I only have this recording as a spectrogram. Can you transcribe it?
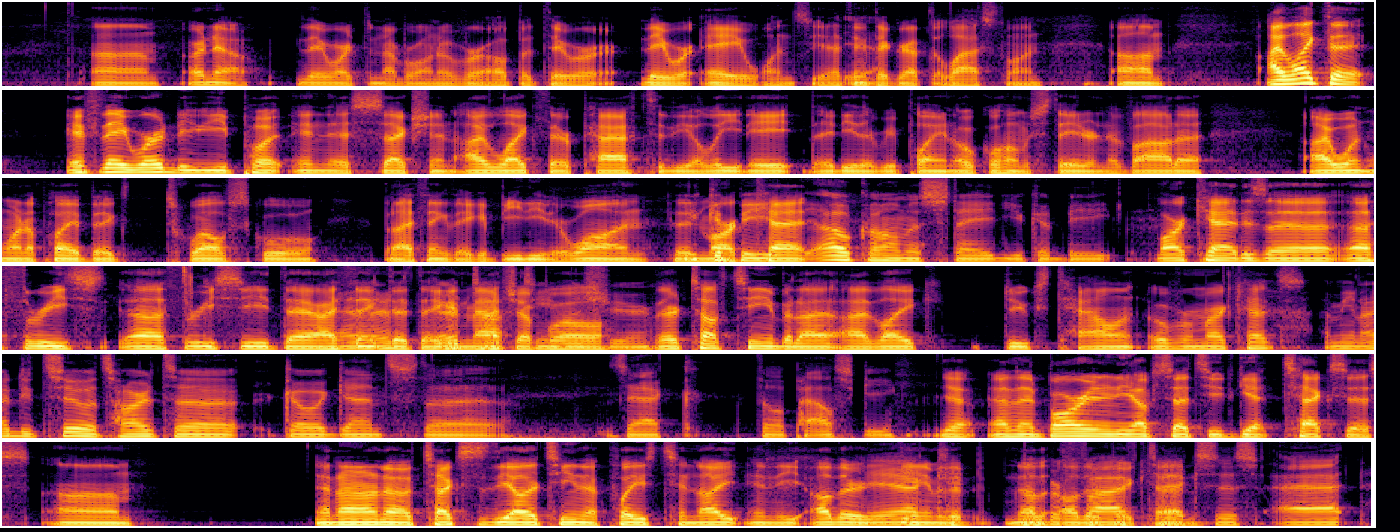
um, or no, they weren't the number one overall, but they were they were a one seed. I think Yeah. they grabbed the last one. Um, I like that if they were to be put in this section, I like their path to the Elite Eight. They'd either be playing Oklahoma State or Nevada. I wouldn't want to play a Big Twelve school, but I think they could beat either one. Then you could beat Marquette, Oklahoma State. You could beat. Marquette is a, a three uh, three seed there. I think that they can match up well. They're a tough team, but I, I like Duke's talent over Marquette's. I mean, I do too. It's hard to go against uh, Zach Filipowski. Yeah, and then barring any upsets, you'd get Texas. Um, and I don't know, Texas is the other team that plays tonight in the other yeah, game of the another number other five Big Ten. Texas at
